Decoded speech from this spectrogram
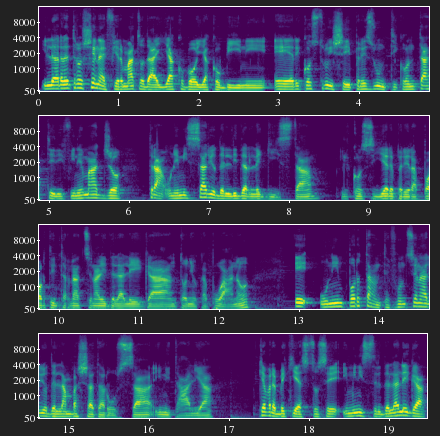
Il retroscena è firmato da Jacopo Jacobini e ricostruisce i presunti contatti di fine maggio tra un emissario del leader leghista, il consigliere per i rapporti internazionali della Lega Antonio Capuano, e un importante funzionario dell'ambasciata russa in Italia, che avrebbe chiesto se i ministri della Lega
